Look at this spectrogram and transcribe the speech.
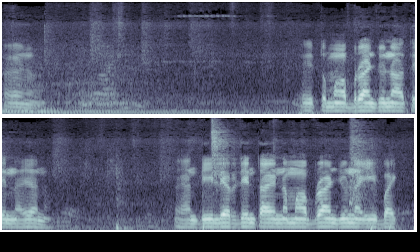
Ayan o. Ito mga brand natin, ayan o. Ayan, dealer din tayo ng mga brand na e-bike.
